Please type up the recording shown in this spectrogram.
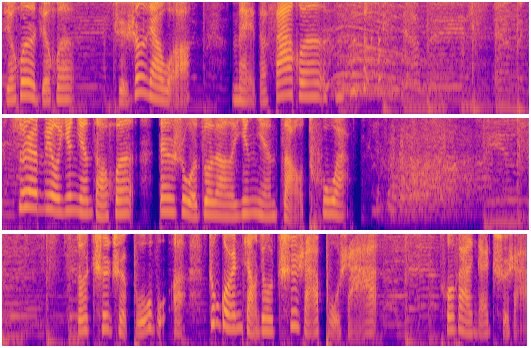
结婚的结婚，只剩下我，美的发昏。虽然没有英年早婚，但是我做到了英年早秃啊。多吃吃补补，中国人讲究吃啥补啥。脱发应该吃啥？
